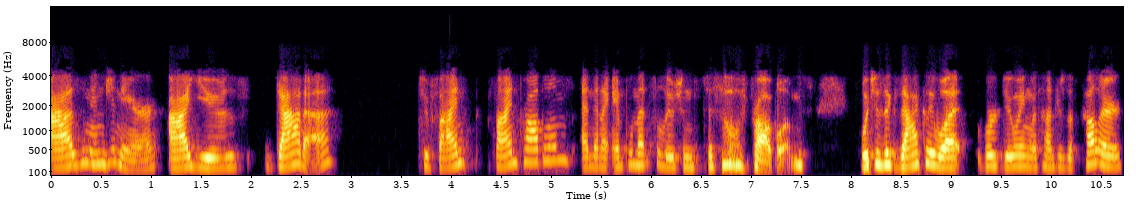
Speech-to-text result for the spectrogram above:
as an engineer, I use data to find find problems, and then I implement solutions to solve problems, which is exactly what we're doing with Hunters of Color.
